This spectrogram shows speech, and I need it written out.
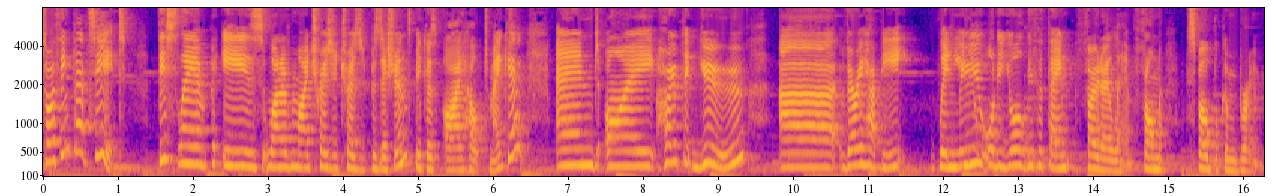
So I think that's it. This lamp is one of my treasured, treasured possessions because I helped make it. And I hope that you are very happy when you, when you order your lithophane photo lamp from Spellbook and Broom.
